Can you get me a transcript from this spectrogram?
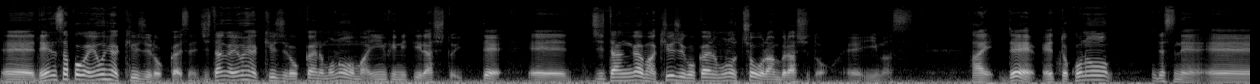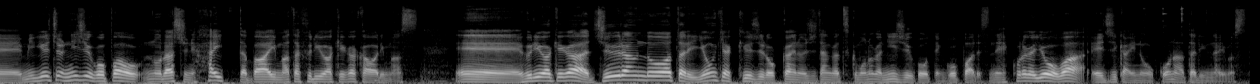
えー電サポが496回ですね。時短が496回のものを、まあ、インフィニティラッシュと言って、えー時短が、まあ、95回のものを超乱舞ラッシュと、えー言います。はい。で、えっと、このですね、えー右打ちの25%のラッシュに入った場合、また振り分けが変わります。えー振り分けが10ラウンドあたり496回の時短がつくものが25.5%ですね。これが要は、えー次回濃厚のあたりになります。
